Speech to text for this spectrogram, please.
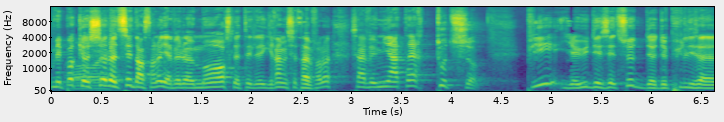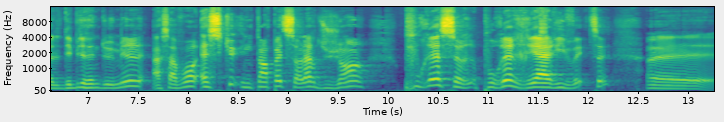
Mais pas Ah que ça, ouais. là, tu sais, dans ce temps-là, il y avait le Morse, le télégramme et cette affaire-là. Ça avait mis à terre tout ça. Puis, il y a eu des études de- depuis les, euh, le début des années 2000 à savoir est-ce qu'une tempête solaire du genre pourrait, se, pourrait réarriver, tu sais, euh,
